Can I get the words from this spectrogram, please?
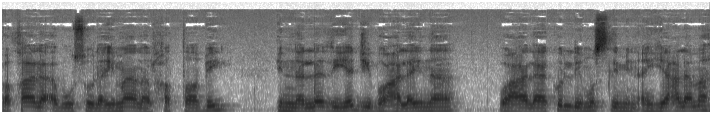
وقال أبو سليمان الخطابي إن الذي يجب علينا وعلى كل مسلم أن يعلمه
